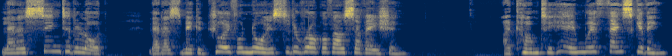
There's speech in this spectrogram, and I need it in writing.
let us sing to the Lord. Let us make a joyful noise to the rock of our salvation. I come to him with thanksgiving,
